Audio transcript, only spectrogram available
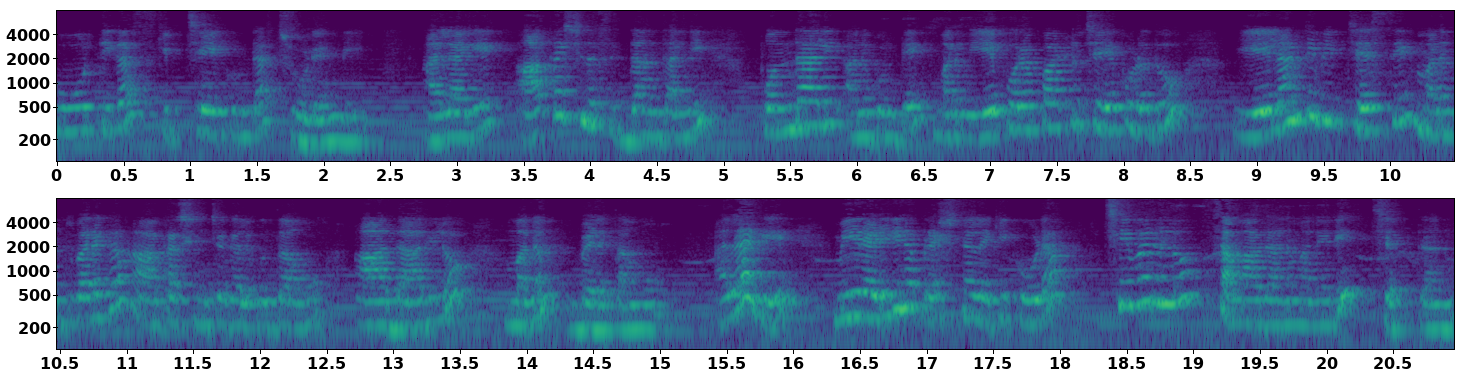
పూర్తిగా స్కిప్ చేయకుండా చూడండి. అలాగే ఆకర్షణ సిద్ధాంతాన్ని పొందాలి అనుకుంటే మనం ఏ పొరపాట్లు చేయకూడదు. ఎలాంటివి చేస్తే మనం త్వరగా ఆకర్షించగలుగుతాము ఆ దారిలో మనం వెళతాము. అలాగే మీరు అడిగిన ప్రశ్నలకి కూడా చివరిలో సమాధానం అనేది చెప్తాను.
